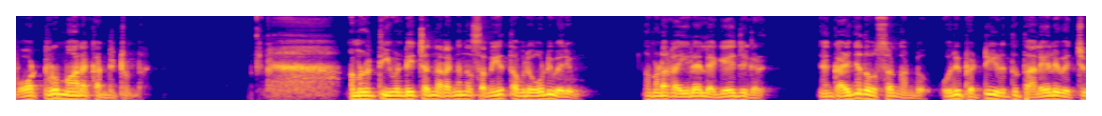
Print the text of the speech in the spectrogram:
പോട്ടർമാരെ കണ്ടിട്ടുണ്ട്. നമ്മൾ തീവണ്ടി ചെന്നിറങ്ങുന്ന സമയത്ത് അവർ ഓടി വരും. നമ്മുടെ കയ്യിലെ ലഗേജുകൾ ഞാൻ കഴിഞ്ഞ ദിവസം കണ്ടു. ഒരു പെട്ടി എടുത്ത് തലയിൽ വെച്ചു.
